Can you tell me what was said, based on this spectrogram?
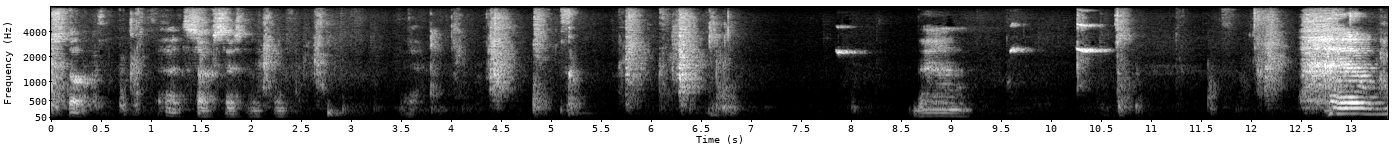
stop at success. Okay. Yeah. Then, uh,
